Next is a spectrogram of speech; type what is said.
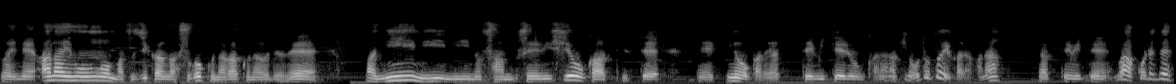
ぱりね、洗い物を待つ時間がすごく長くなるのでね、まあ、2、2、2の3部制にしようかって言って、えー、昨日からやってみてるんかな。昨日、おとといからかな。やってみて、まあこれで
